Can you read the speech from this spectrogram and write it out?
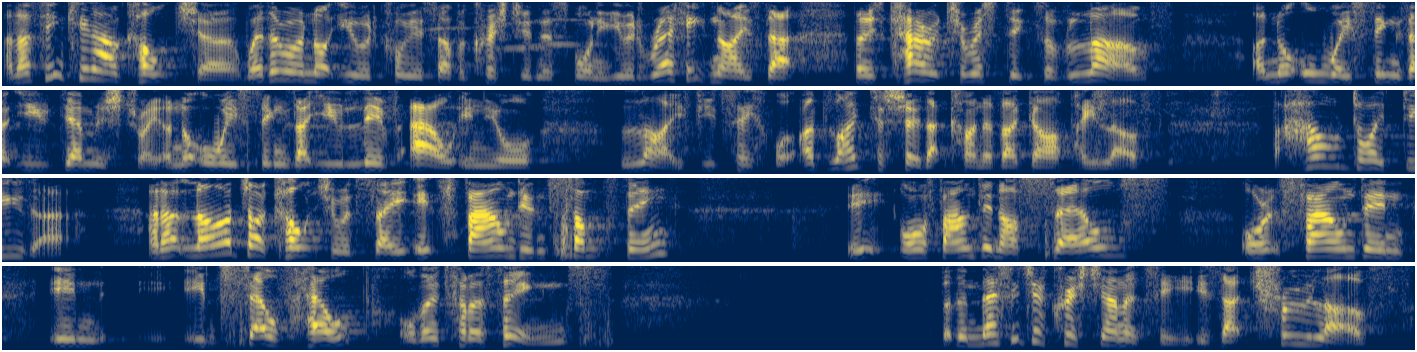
And I think in our culture, whether or not you would call yourself a Christian this morning, you would recognize that those characteristics of love are not always things that you demonstrate, are not always things that you live out in your life. You'd say, Well, I'd like to show that kind of agape love, but how do I do that? And at large, our culture would say it's found in something, or found in ourselves, or it's found in, in, in self help, all those kind of things. But the message of Christianity is that true love,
